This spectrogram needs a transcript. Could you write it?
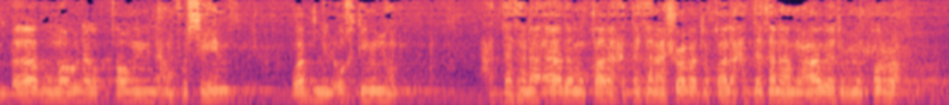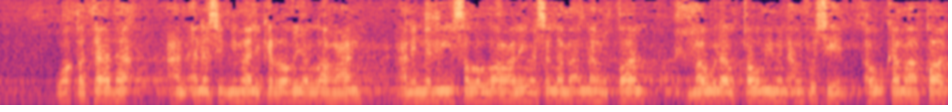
باب مولى القوم من أنفسهم وابن الأخت منهم. حدثنا آدم قال حدثنا شعبة قال حدثنا معاوية بن قرة وقتادة عن أنس بن مالك رضي الله عنه عن النبي صلى الله عليه وسلم أنه قال مولى القوم من أنفسهم أو كما قال.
